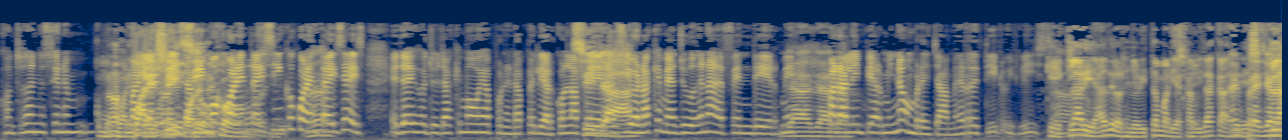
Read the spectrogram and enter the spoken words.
¿cuántos años tienen? Como No, María 45. Luisa? Como Ah. 45, 46. Ella dijo, yo ya que me voy a poner a pelear con la Sí, federación ya. a que me ayuden a defenderme Ya, ya, para ya. limpiar mi nombre, ya me retiro y listo. Qué claridad de la señorita María Camila Cáceres. Impresionante,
